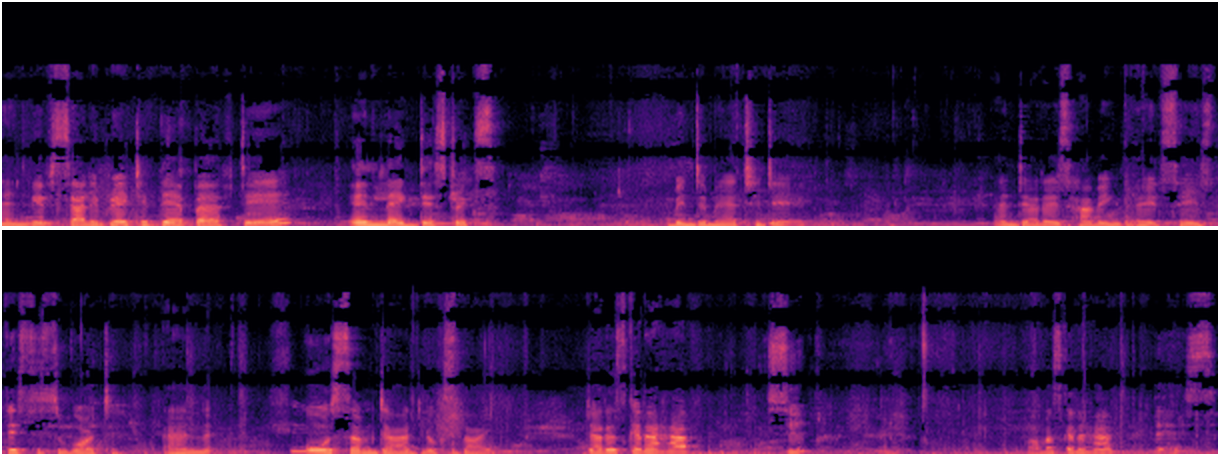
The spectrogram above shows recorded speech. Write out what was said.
and we've celebrated their birthday in Lake District's Windermere today. And Dada is having, it says, this is what an awesome dad looks like. Dada's gonna have soup. Mama's gonna have this.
